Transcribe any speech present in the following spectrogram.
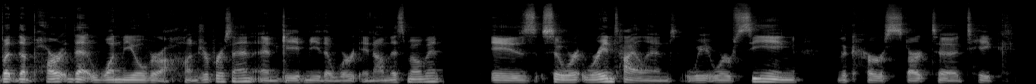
but the part that won me over a hundred percent and gave me the we're in on this moment is so we're we're in Thailand. We we're seeing the curse start to take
